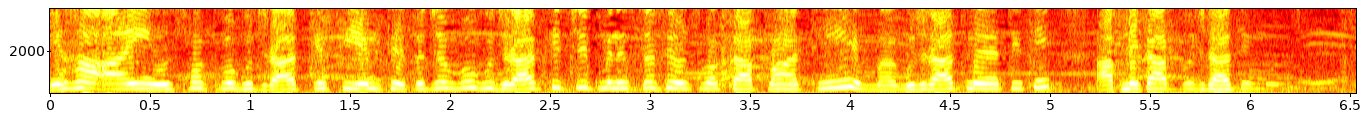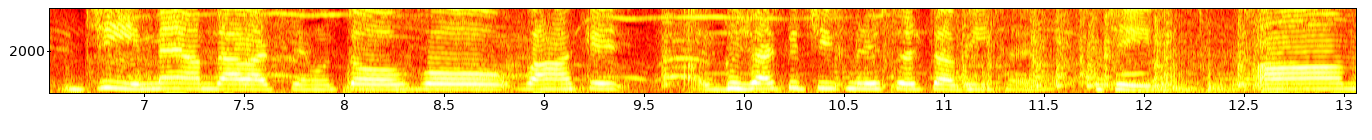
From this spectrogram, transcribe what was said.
यहाँ आई उस वक्त वो गुजरात के सीएम थे तो जब वो गुजरात के चीफ मिनिस्टर थे उस वक्त आप वहाँ थी गुजरात में रहती थी? आपने कहा आप गुजराती जी मैं अहमदाबाद से हूँ तो वो वहाँ के गुजरात के चीफ मिनिस्टर तभी थे। जी। आम,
